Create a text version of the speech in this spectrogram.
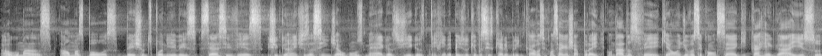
algumas almas boas deixam disponíveis CSVs gigantes assim de alguns megas, gigas, enfim, depende do que vocês querem brincar, você consegue achar por aí. Com dados fake é onde você consegue carregar isso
